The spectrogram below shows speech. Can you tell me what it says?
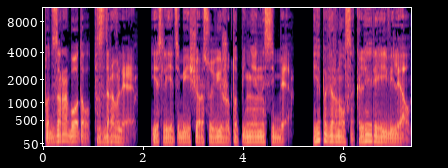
«Подзаработал, поздравляю. Если я тебе еще раз увижу, то пеняй на себе». Я повернулся к Лере и велел.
